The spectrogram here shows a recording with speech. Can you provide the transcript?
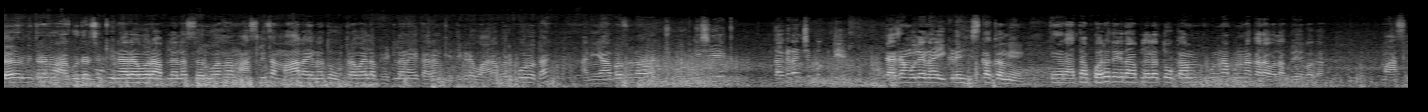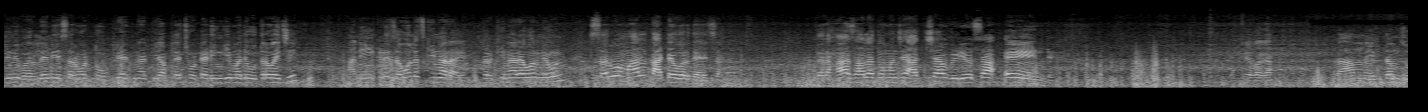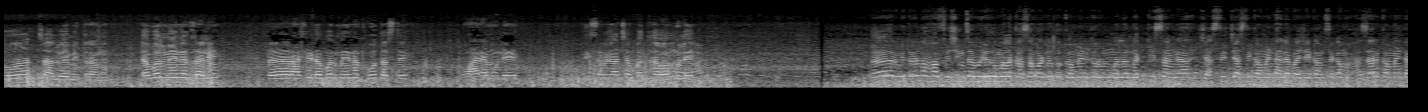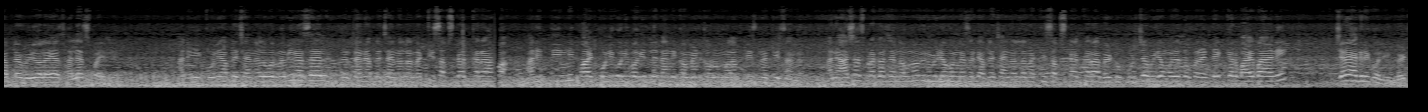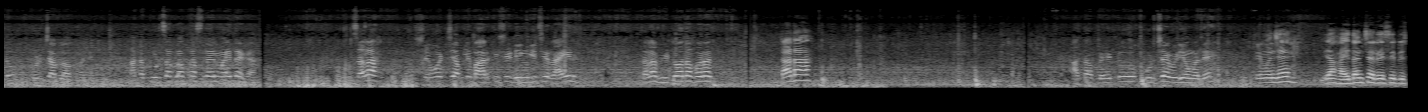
तर मित्रांनो अगोदरच्या किनाऱ्यावर आपल्याला सर्व हा मासलीचा माल आहे ना तो उतरवायला भेटला नाही कारण की तिकडे वारा भरपूर होता. आणि या बाजूला छोटीशी एक दगडांची पट्टी आहे. त्याच्यामुळे ना इकडे हिसका कमी आहे. तर आता परत एकदा आपल्याला तो काम पुन्हा पुन्हा करावं लागतो. हे बघा मासलीने भरलेली सर्व टोपली आहेत ना ती आपल्या छोट्या डिंगीमध्ये उतरवायची. आणि इकडे जवळच किनारा आहे. तर किनाऱ्यावर नेऊन सर्व माल काट्यावर द्यायचा. तर हा झाला तो म्हणजे आजच्या व्हिडिओचा एंड हे बघा काम एकदम जोरात चालू आहे मित्रांनो. डबल मेहनत झाली. तर अशी डबल मेहनत होत असते. वाऱ्यामुळे निसर्गाच्या बदलावामुळे तर मित्रांनो हा फिशिंगचा व्हिडिओ तुम्हाला कसा वाटला तो कमेंट करून मला नक्की सांगा. जास्तीत जास्त कमेंट आल्या पाहिजे. कमसे कम हजार कमेंट आपल्या व्हिडिओला या झाल्याच पाहिजे. आणि कोणी आपल्या चॅनलवर नवीन असेल तर त्याने आपल्या चॅनलला नक्की सबस्क्राईब करा. आणि तिन्ही पार्ट कोणी कोणी बघितले त्यांनी कमेंट करून मला प्लीज नक्की सांगा. आणि अशाच प्रकारच्या नवनवीन व्हिडिओ बघण्यासाठी आपल्या चॅनलला नक्की सबस्क्राईब करा. भेटू पुढच्या व्हिडिओमध्ये तोपर्यंत टेक केअर बाय बाय आणि जय अग्रिकोली भेटू पुढच्या ब्लॉगमध्ये आता पुढचा ब्लॉग कसला येईल माहिती आहे का? चला शेवटची आपली बारकीशी डिंगीची राईड चला भेटू आता परत. टाटा! आता भेटू पुढच्या व्हिडिओमध्ये. ते म्हणजे या हैदांच्या रेसिपी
